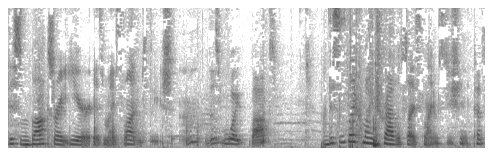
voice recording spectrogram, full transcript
This box right here is my slime station. This white box this is like my travel size slime station because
